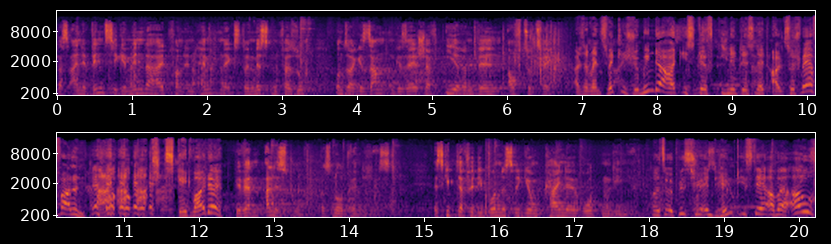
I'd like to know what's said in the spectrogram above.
dass eine winzige Minderheit von enthemmten Extremisten versucht, unserer gesamten Gesellschaft ihren Willen aufzuzwingen. Also wenn es wirklich eine Minderheit ist, dürft Ihnen das nicht allzu schwer fallen. es geht weiter. Wir werden alles tun, was notwendig ist. Es gibt dafür die Bundesregierung keine roten Linien. Also ein bisschen enthemmt ist der aber auch.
